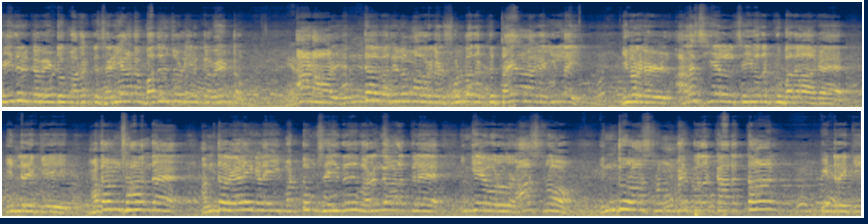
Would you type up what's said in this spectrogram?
செய்திருக்க வேண்டும்? அதற்கு சரியான பதில் சொல்லி இருக்க வேண்டும். ஆனால் எந்த பதிலும் அவர்கள் சொல்வதற்கு தயாராக இல்லை. இவர்கள் அரசியல் செய்வதற்கு பதிலாக இன்றைக்கு மதம் சார்ந்த அந்த வேலைகளை மட்டும் செய்து வருங்காலத்தில் இங்கே ஒரு ராஷ்டிரம் இந்து ராஷ்டிரம் அமைப்பதற்காகத்தான் இன்றைக்கு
